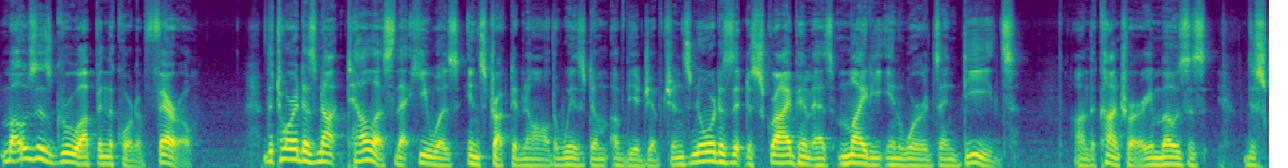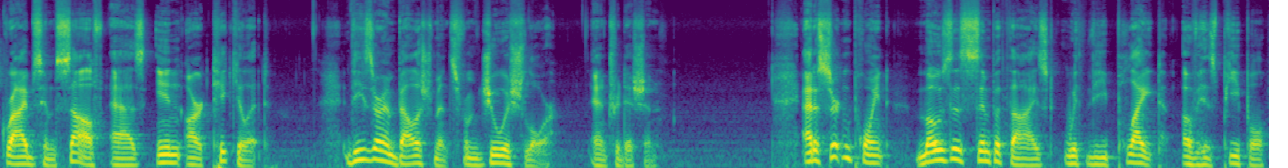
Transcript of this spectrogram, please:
Moses grew up in the court of Pharaoh. The Torah does not tell us that he was instructed in all the wisdom of the Egyptians, nor does it describe him as mighty in words and deeds. On the contrary, Moses describes himself as inarticulate. These are embellishments from Jewish lore and tradition. At a certain point, Moses sympathized with the plight of his people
